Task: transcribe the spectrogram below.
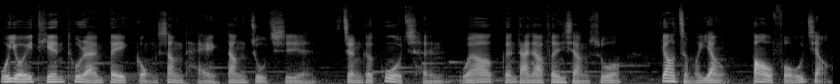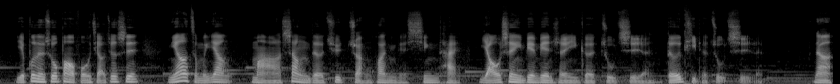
我有一天突然被拱上台当主持人。整个过程，我要跟大家分享说，要怎么样抱佛脚，也不能说抱佛脚，就是你要怎么样马上的去转换你的心态，摇身一变变成一个主持人，得体的主持人。那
